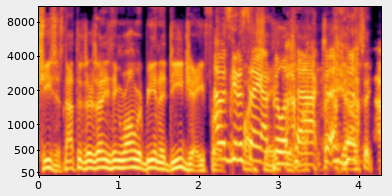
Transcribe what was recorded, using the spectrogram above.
Jesus not that there's anything wrong with being a DJ for I was going to fuck's say, I sake, feel you know. attacked. yeah I say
